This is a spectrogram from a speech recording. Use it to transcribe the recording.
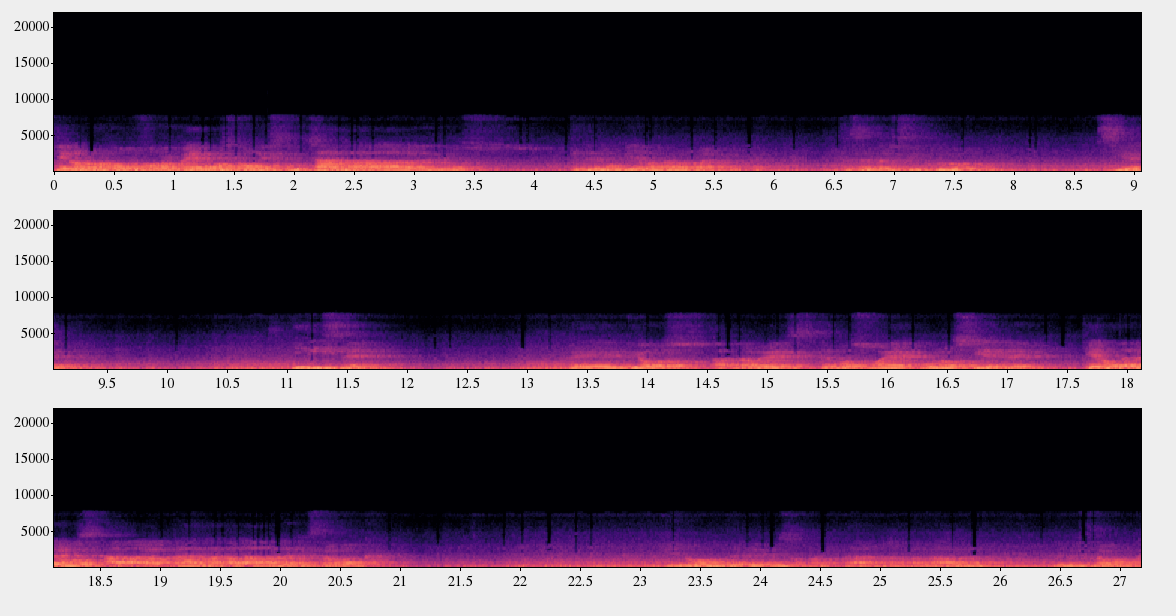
que no nos conformemos con escuchar la palabra de Dios, que tenemos que llevarla a la práctica. Ese es el versículo 7. Y dice, Dios a través de Josué 1.7 que no debemos apartar la palabra de nuestra boca. Que no debemos apartar la palabra de nuestra boca.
